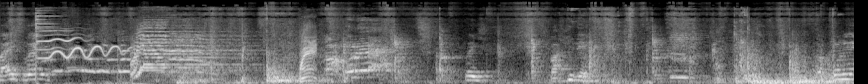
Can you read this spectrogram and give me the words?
Bye, bye. ભાગને. બાકી દે. સપોને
